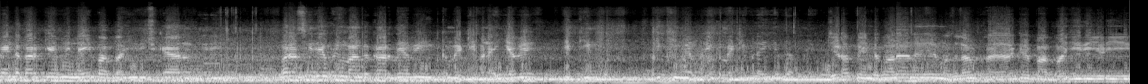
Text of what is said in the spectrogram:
ਪਿੰਡ ਕਰਕੇ ਵੀ ਨਹੀਂ ਬਾਬਾ ਜੀ ਦੀ ਸ਼ਿਕਾਇਤ ਹੁੰਦੀ ਰਹੀ। ਪਰ ਅਸੀਂ ਤੇ ਕੋਈ ਮੰਗ ਕਰਦੇ ਆ ਵੀ ਕਮੇਟੀ ਬਣਾਈ ਜਾਵੇ 21 21 ਮੈਂਬਰੀ ਮਸਲਾ ਉਠਾਇਆ ਕਿ ਬਾਬਾ ਜੀ ਦੀ ਜਿਹੜੀ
